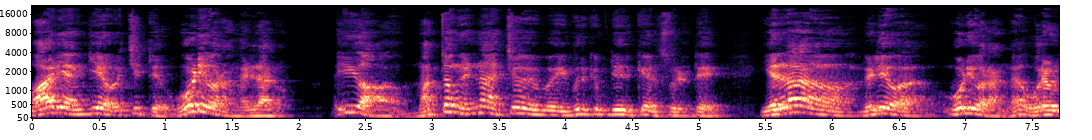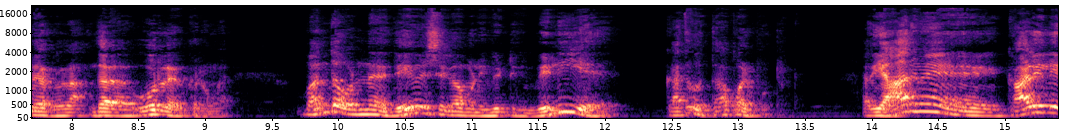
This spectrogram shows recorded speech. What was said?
பாடி அங்கேயே வச்சுட்டு ஓடி வராங்க எல்லாரும். ஐயோ மற்றவங்க என்ன ஆச்சோ இவருக்கு இப்படி இருக்கேன்னு சொல்லிட்டு எல்லாம் வெளியே ஓடி வராங்க. உறவினர்கள்லாம் அந்த ஊரில் இருக்கிறவங்க. வந்த உடனே தெய்வ சிகாமணி வீட்டுக்கு வெளியே கதவு தாப்பால் போட்டிருக்கு. அது யாருமே காலையிலே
